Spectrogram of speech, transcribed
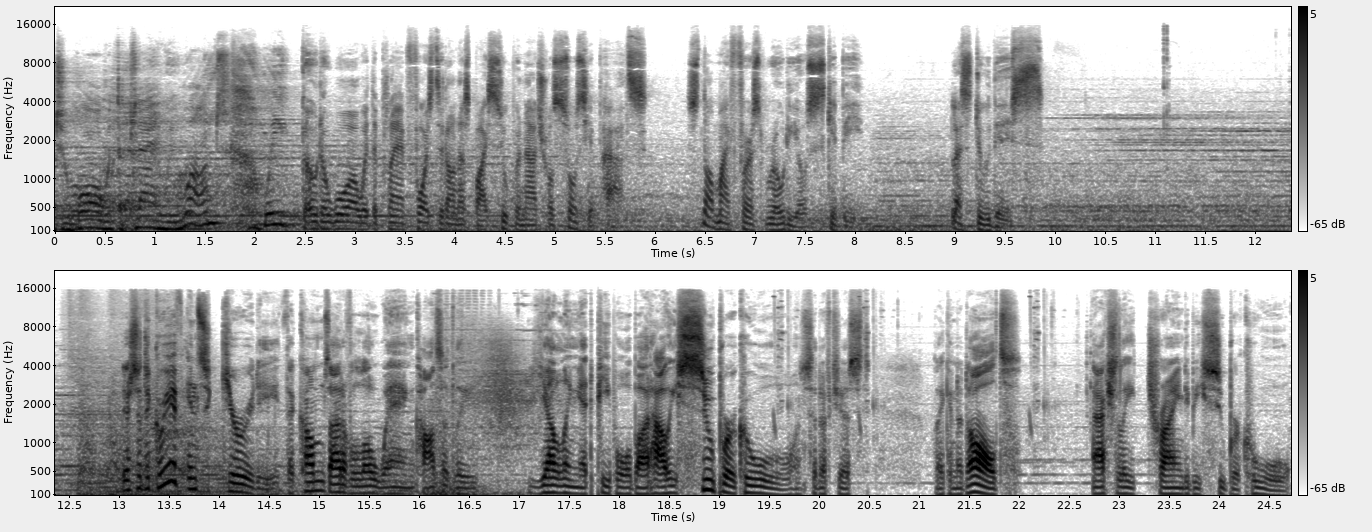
to war with the plan we want, we Go to war with the plan foisted on us by supernatural sociopaths. It's not my first rodeo, Skippy. Let's do this. There's a degree of insecurity that comes out of Lo Wang constantly yelling at people about how he's super cool instead of just, like an adult, actually trying to be super cool.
